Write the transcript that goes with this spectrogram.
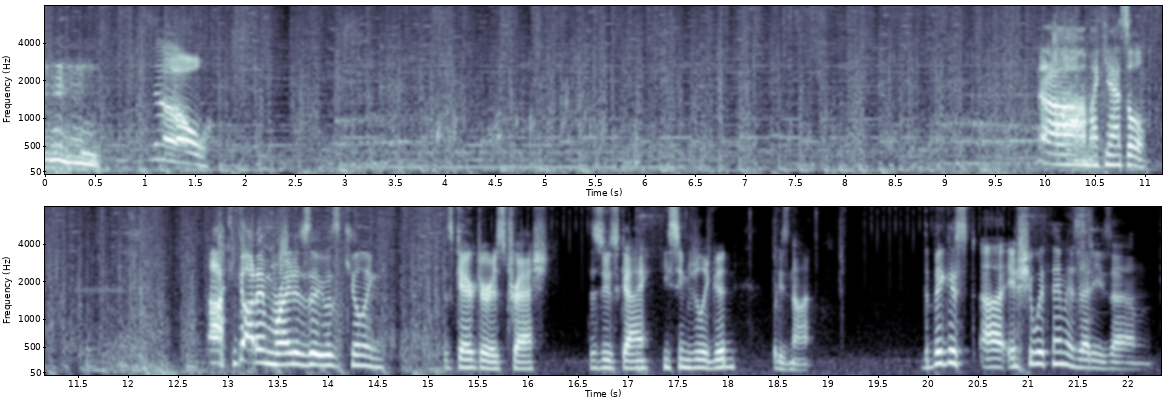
on. no! Ah, my castle! I got him right as he was killing. This character is trash. The Zeus guy. He seems really good, but he's not. The biggest uh, issue with him is that he's um.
